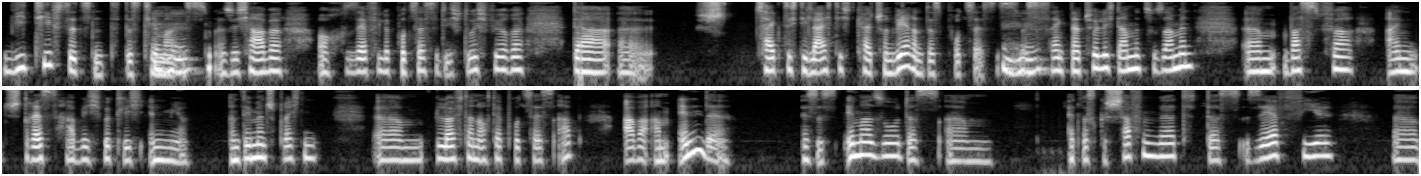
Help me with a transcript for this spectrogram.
wie tief sitzend das Thema mhm. ist. Also ich habe auch sehr viele Prozesse, die ich durchführe, da äh, zeigt sich die Leichtigkeit schon während des Prozesses. Mhm. Es hängt natürlich damit zusammen, ähm, was für einen Stress habe ich wirklich in mir. Und dementsprechend ähm, läuft dann auch der Prozess ab. Aber am Ende ist es immer so, dass ähm, etwas geschaffen wird, das sehr viel äh,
